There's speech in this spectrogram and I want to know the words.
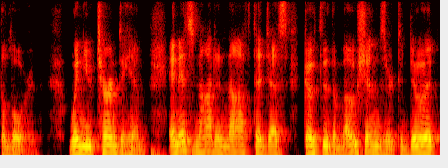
the Lord, when you turn to Him. And it's not enough to just go through the motions or to do it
